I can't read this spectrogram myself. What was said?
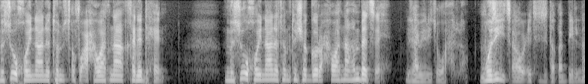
ምስኡ ኮይና ነቶም ዝጠፍኡ ኣሕዋትና ከነድሕን ምስኡ ኮይና ነቶም ተሸገሩ ኣሕዋትና ክንበፅሕ እግዚኣብሄር ይፅዋዕ ኣሎ ሞዙ ፃውዒት ዝተቐቢልና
